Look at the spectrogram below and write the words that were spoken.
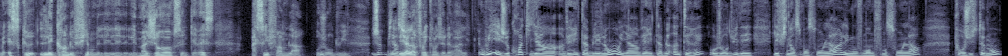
mais est-ce que les grandes firmes, les, les, les majors s'intéressent à ces femmes-là? Aujourd'hui bien et sûr. à l'Afrique en général Oui, je crois qu'il y a un, un véritable élan, il y a un véritable intérêt. Aujourd'hui, les, les financements sont là, les mouvements de fonds sont là pour justement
